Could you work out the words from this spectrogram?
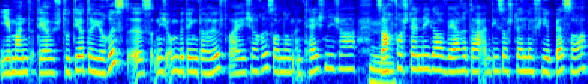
jemand, der studierter Jurist ist, nicht unbedingt der hilfreichere, sondern ein technischer mhm. Sachverständiger wäre da an dieser Stelle viel besser.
